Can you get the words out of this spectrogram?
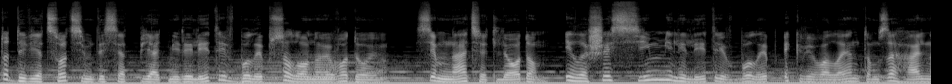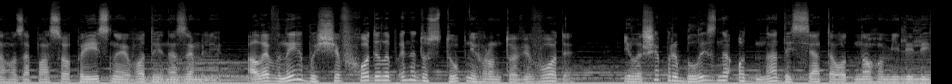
то 975 мл були б солоною водою, 17 льодом, і лише 7 мл були б еквівалентом загального запасу прісної води на землі. Але в них би ще входили б і недоступні ґрунтові води, і лише приблизно 1 десята 1 мл.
